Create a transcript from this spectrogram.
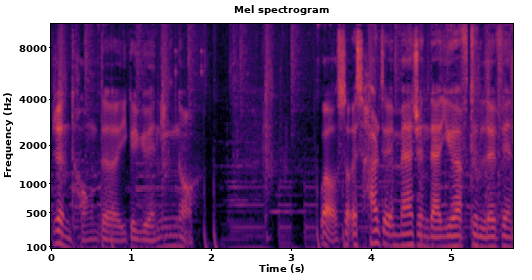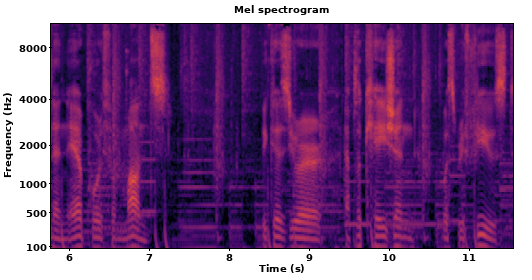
认同的一个原因哦。Well, so it's hard to imagine that you have to live in an airport for months because your application was refused.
